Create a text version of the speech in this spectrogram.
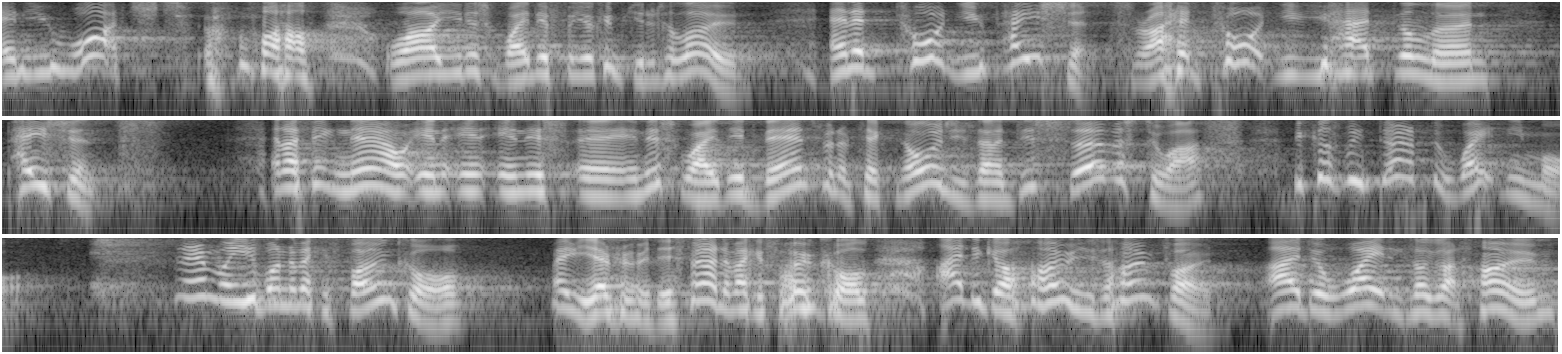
and you watched while, while you just waited for your computer to load. And it taught you patience, right? It taught you you had to learn patience. And I think now, in, in, in this, uh, in this way, the advancement of technology has done a disservice to us because we don't have to wait anymore. Remember when you wanted to make a phone call? Maybe you don't remember this, but I had to make a phone call. I had to go home and use a home phone. I had to wait until I got home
